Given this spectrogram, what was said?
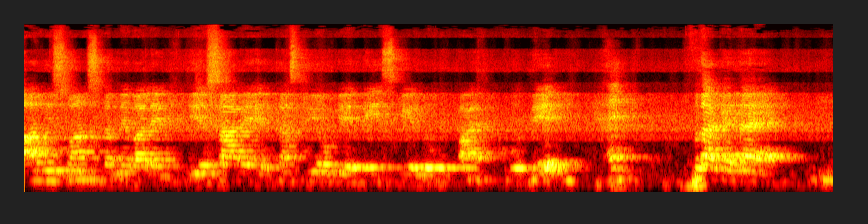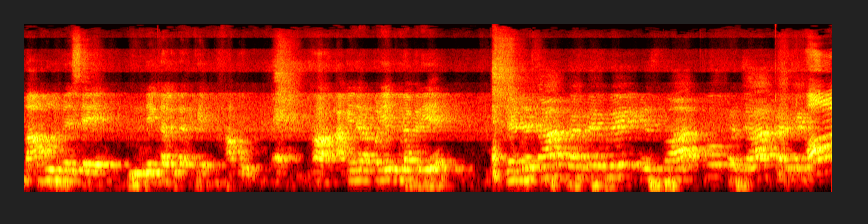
अविश्वास करने वाले ये सारे कस्तियों के देश के लोग पाए होते हैं। खुदा कहता है बाबुल में से निकल करके भागो। हाँ आगे जरा पढ़िए पूरा करिए। करते हुए इस बात को प्रचार करके और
